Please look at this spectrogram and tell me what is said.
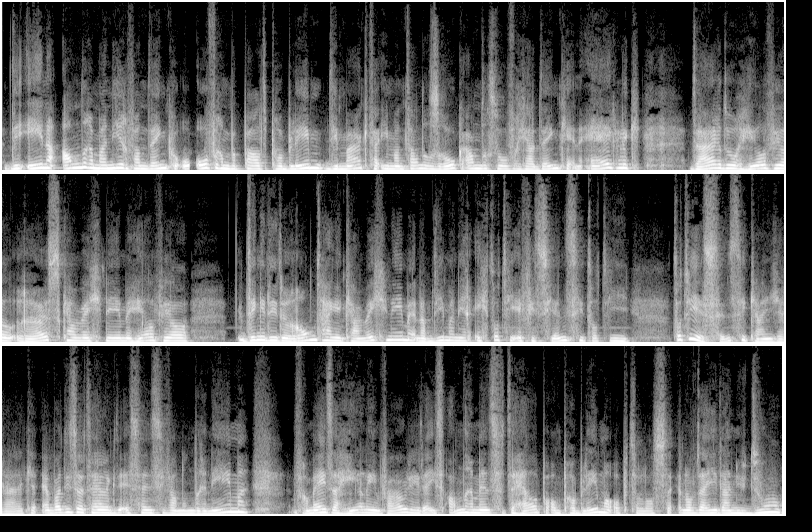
die ene andere manier van denken over een bepaald probleem, die maakt dat iemand anders er ook anders over gaat denken. En eigenlijk daardoor heel veel ruis kan wegnemen, heel veel dingen die er rond hangen kan wegnemen. En op die manier echt tot die efficiëntie, tot die, tot die essentie kan geraken. En wat is uiteindelijk de essentie van ondernemen? Voor mij is dat heel eenvoudig. Dat is andere mensen te helpen om problemen op te lossen. En of dat je dat nu doet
